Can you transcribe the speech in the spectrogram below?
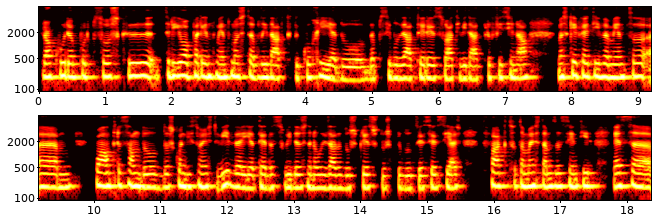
procura por pessoas que teriam aparentemente uma estabilidade que decorria do, da possibilidade de ter a sua atividade profissional, mas que efetivamente um, com a alteração do, das condições de vida e até da subida generalizada dos preços dos produtos essenciais, de facto também estamos a sentir essa,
